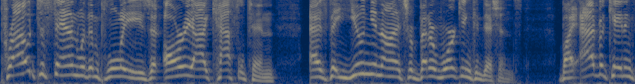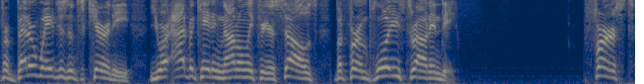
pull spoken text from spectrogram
Proud to stand with employees at REI Castleton as they unionize for better working conditions. By advocating for better wages and security, you are advocating not only for yourselves, but for employees throughout Indy. First,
